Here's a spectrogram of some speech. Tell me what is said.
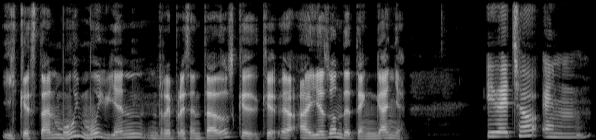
y que están muy, muy bien representados, que, que eh, ahí es donde te engaña. Y de hecho, en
